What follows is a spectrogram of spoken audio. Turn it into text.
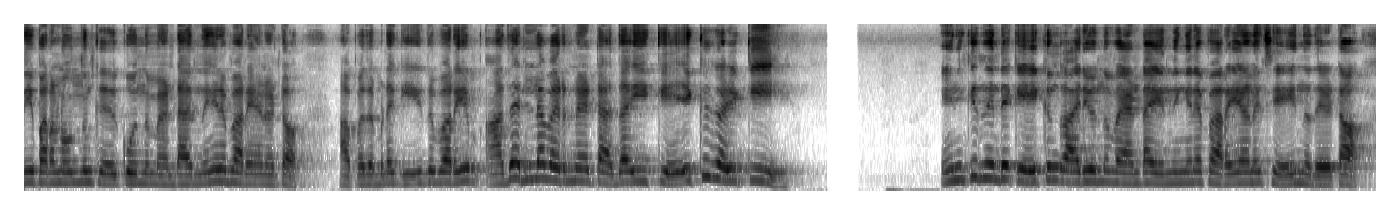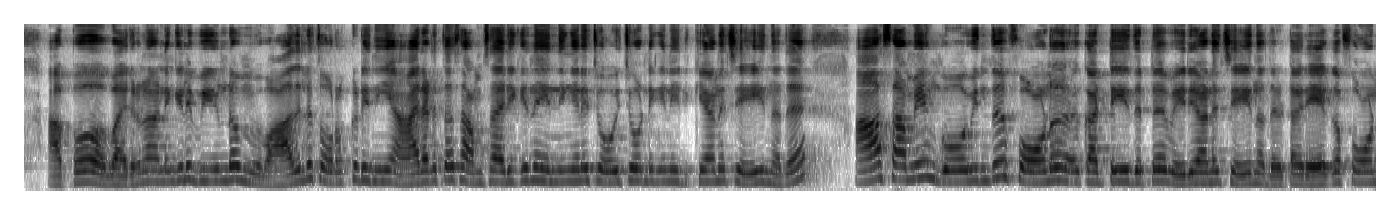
നീ പറഞ്ഞ ഒന്നും കേൾക്കൊന്നും വേണ്ട എന്നിങ്ങനെ പറയാൻ കേട്ടോ. അപ്പോൾ നമ്മുടെ ഗീതു പറയും അതല്ല വരുന്നേട്ടാ അതാ ഈ കേക്ക് കഴിക്കേ. എനിക്ക് നിന്റെ കേക്കും കാര്യമൊന്നും വേണ്ട എന്നിങ്ങനെ പറയുകയാണ് ചെയ്യുന്നത് കേട്ടോ. അപ്പോൾ വരുണാണെങ്കിൽ വീണ്ടും വാതിൽ തുറക്കടി നീ ആരടുത്ത സംസാരിക്കുന്നത് എന്നിങ്ങനെ ചോദിച്ചുകൊണ്ട് ഇങ്ങനെ ഇരിക്കുകയാണ് ചെയ്യുന്നത്. ആ സമയം ഗോവിന്ദ് ഫോണ് കട്ട് ചെയ്തിട്ട് വരികയാണ് ചെയ്യുന്നത് കേട്ടോ. രേഖ ഫോൺ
